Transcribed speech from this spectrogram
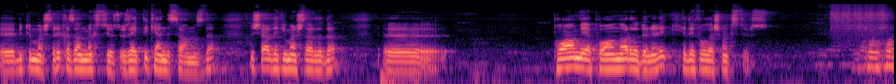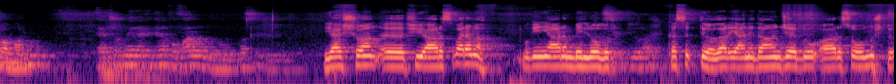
e, bütün maçları kazanmak istiyoruz. Özellikle kendi sahamızda. Dışarıdaki maçlarda da e, puan veya puanlarla dönerek hedefe ulaşmak istiyoruz. Sorusu olan var mı? En çok merak edilen Fofana oldu. Nasıl Ya şu an e, bir ağrısı var ama bugün yarın belli olur. diyorlar? Kasık diyorlar. Yani daha önce bu ağrısı olmuştu.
